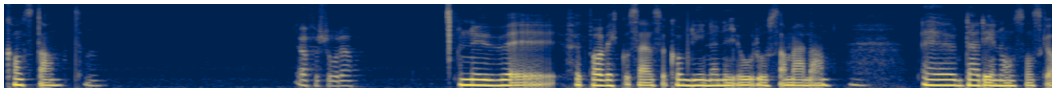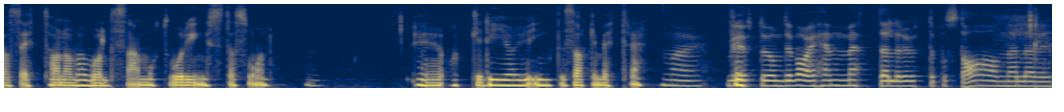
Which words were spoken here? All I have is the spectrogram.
Konstant. Jag förstår det. Nu eh, för ett par veckor sedan så kom det in en ny orosanmälan. Mm. Eh, där det är någon som ska ha sett honom vara våldsam mot vår yngsta son. Mm. Eh, och det gör ju inte saken bättre. Nej. Vet du om det var i hemmet eller ute på stan eller?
